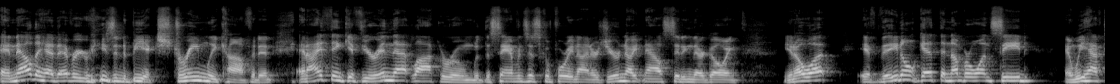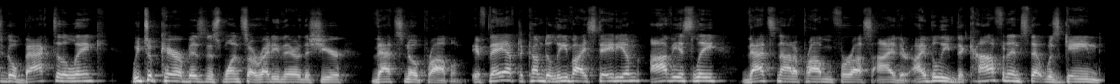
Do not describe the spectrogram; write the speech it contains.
And now they have every reason to be extremely confident. And I think if you're in that locker room with the San Francisco 49ers, you're right now sitting there going, you know what? If they don't get the number one seed and we have to go back to the Linc, we took care of business once already there this year. That's no problem. If they have to come to Levi Stadium, obviously, that's not a problem for us either. I believe the confidence that was gained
